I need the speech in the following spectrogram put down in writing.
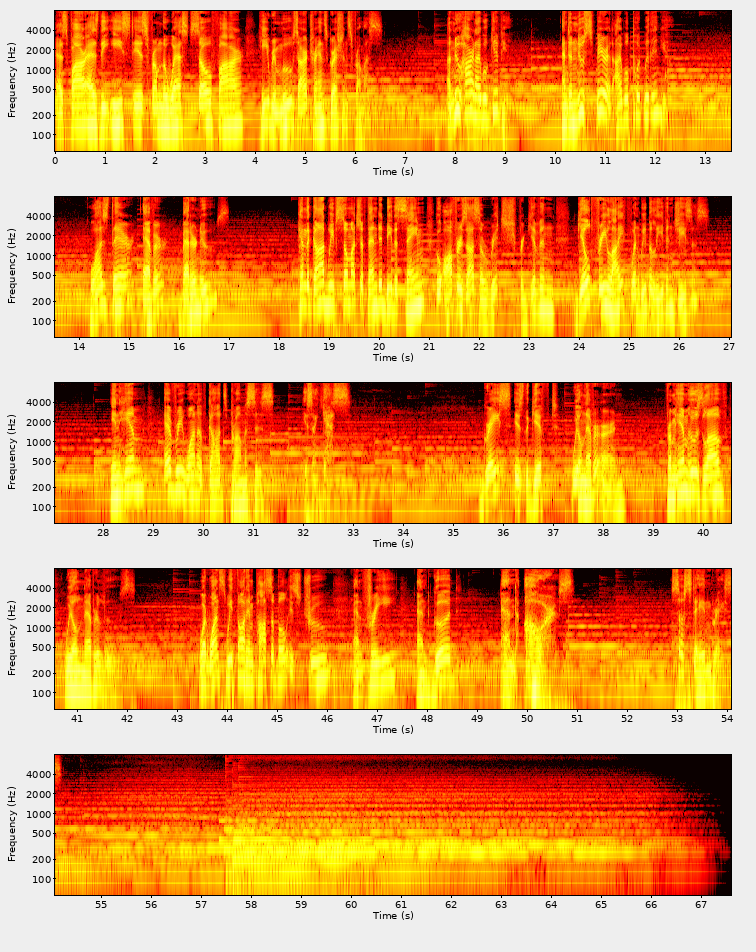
As far as the east is from the west, so far he removes our transgressions from us. A new heart I will give you, and a new spirit I will put within you. Was there ever better news? Can the God we've so much offended be the same who offers us a rich, forgiven, guilt free life when we believe in Jesus? In Him, every one of God's promises is a yes. Grace is the gift we'll never earn, from Him whose love we'll never lose. What once we thought impossible is true and free and good and ours. So stay in grace.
